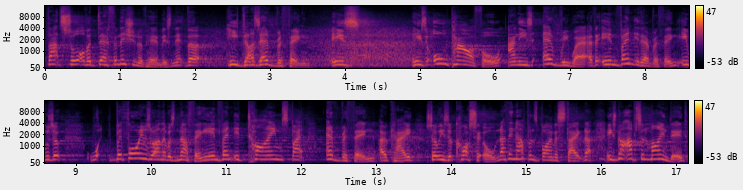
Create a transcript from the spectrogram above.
that's sort of a definition of him, isn't it? That he does everything. He's He's all powerful and he's everywhere. He invented everything. He was a, before he was around, there was nothing. He invented time, space, everything. Okay, so he's across it all. Nothing happens by mistake. No, he's not absent-minded.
